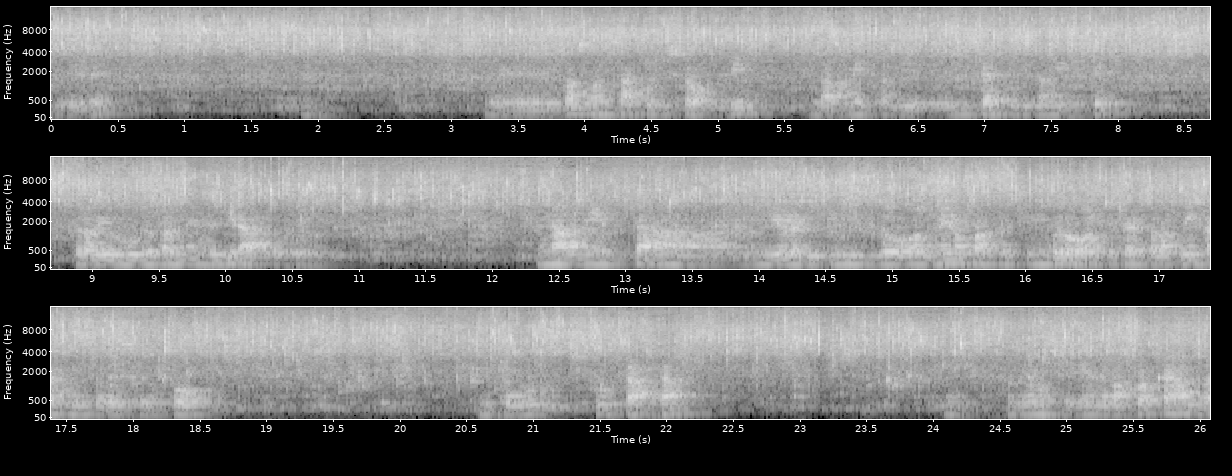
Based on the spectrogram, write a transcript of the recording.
si vede? E costa un sacco di soldi, la lametta di, il di lamette, però io lo uso talmente di rado che una lametta io la riutilizzo almeno 4-5 volte, certo la quinta comincia ad essere un po', un po sputtata. Vediamo se viene l'acqua calda.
